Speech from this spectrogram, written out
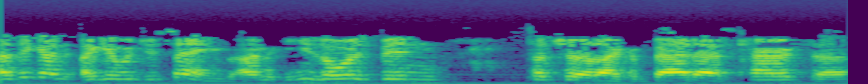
I- think I, I get what you're saying. I mean, he's always been such a like a badass character,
